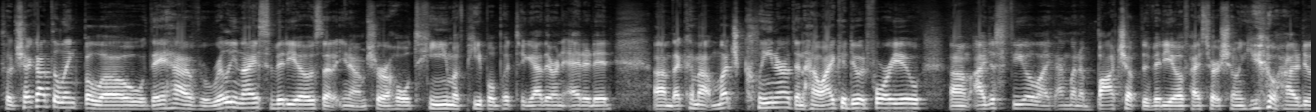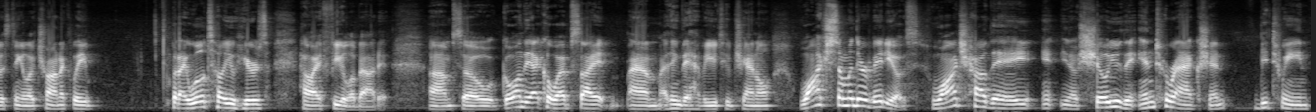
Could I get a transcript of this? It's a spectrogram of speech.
So check out the link below. They have really nice videos that, you know, I'm sure a whole team of people put together and edited um, that come out much cleaner than how I could do it for you. Um, I just feel like I'm going to botch up the video if I start showing you how to do this thing electronically. But I will tell you here's how I feel about it. Um, so go on the Eko website. Um, I think they have a YouTube channel. Watch some of their videos. Watch how they you know show you the interaction between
